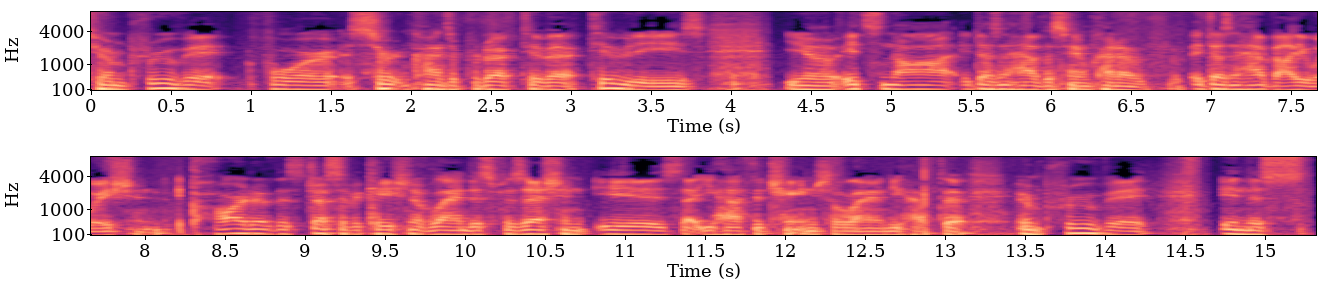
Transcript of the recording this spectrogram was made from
to improve it for certain kinds of productive activities, you know, it's not, it doesn't have the same kind of, it doesn't have valuation. Part of this justification of land dispossession is that you have to change the land, you have to improve it in this,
